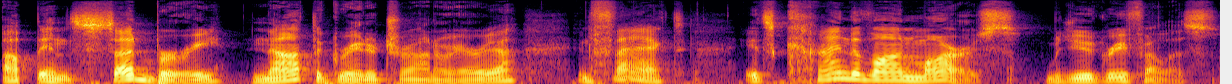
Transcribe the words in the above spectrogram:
up in Sudbury, not the Greater Toronto area. In fact, it's kind of on Mars. Would you agree, fellas?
